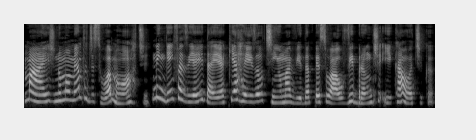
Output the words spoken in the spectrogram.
Mas, no momento de sua morte, ninguém fazia ideia que a Hazel tinha uma vida pessoal vibrante e caótica.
